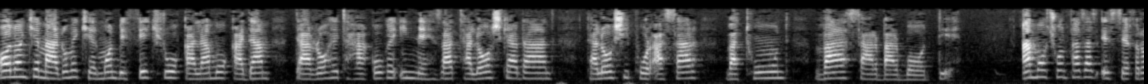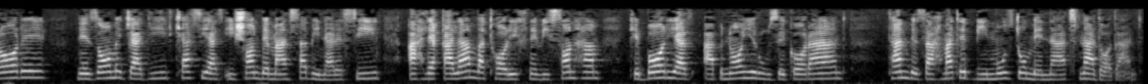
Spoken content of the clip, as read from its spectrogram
حالان که مردم کرمان به فکر و قلم و قدم در راه تحقق این نهزت تلاش کردند تلاشی پر اثر و تند و سربرباده اما چون پس از استقرار نظام جدید کسی از ایشان به منصبی نرسید اهل قلم و تاریخ نویسان هم که باری از ابنای روزگارند تن به زحمت بیمزد و منت ندادند.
